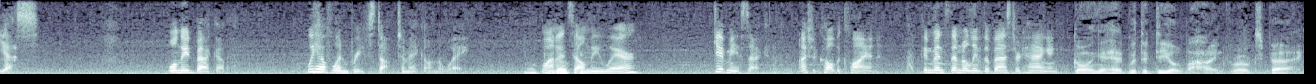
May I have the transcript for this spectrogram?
Yes. We'll need backup. We have one brief stop to make on the way. Wanna tell me where? Give me a sec. I should call the client. Convince them to leave the bastard hanging. Going ahead with the deal behind Rogue's back.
